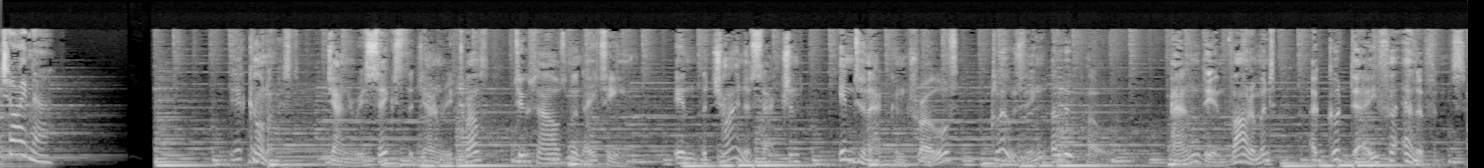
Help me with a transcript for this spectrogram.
China. The Economist, January 6th to January 12th, 2018. In the China section, Internet controls closing a loophole. And the environment, a good day for elephants.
